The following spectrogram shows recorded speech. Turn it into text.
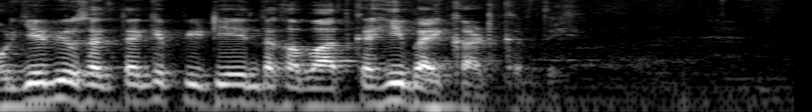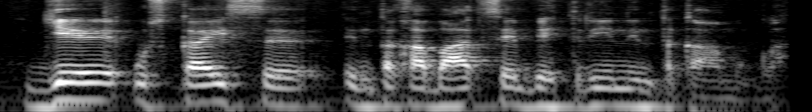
और ये भी हो सकता है कि पीटीआई इंतबात का ही बाइकाट कर दे। ये उसका इस इंतबात से बेहतरीन इंतकाम होगा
